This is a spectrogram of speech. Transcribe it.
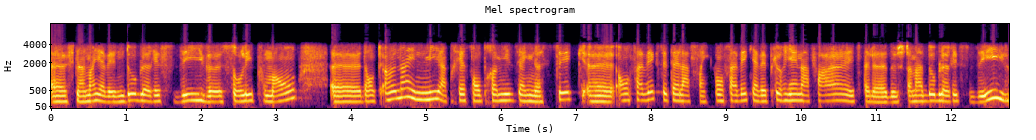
Euh, finalement, il y avait une double récidive euh, sur les poumons. Euh, donc, un an et demi après son premier diagnostic, euh, on savait que c'était la fin. On savait qu'il n'y avait plus rien à faire et c'était justement double récidive.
